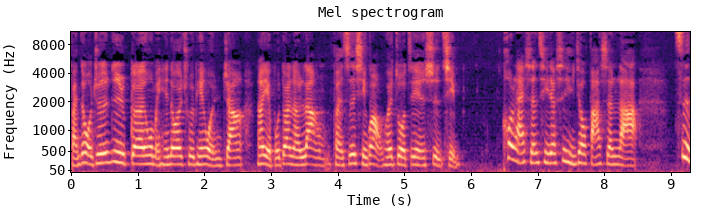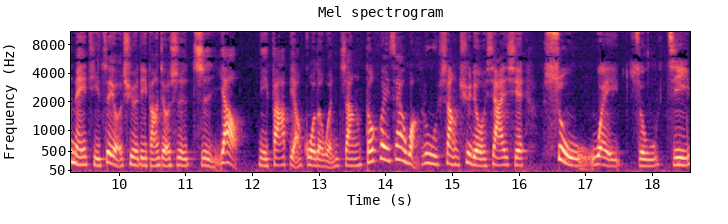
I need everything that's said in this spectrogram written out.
反正我就是日更，我每天都会出一篇文章，然后也不断的让粉丝习惯我会做这件事情。后来神奇的事情就发生啦！自媒体最有趣的地方就是，只要你发表过的文章，都会在网络上去留下一些数位足迹，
